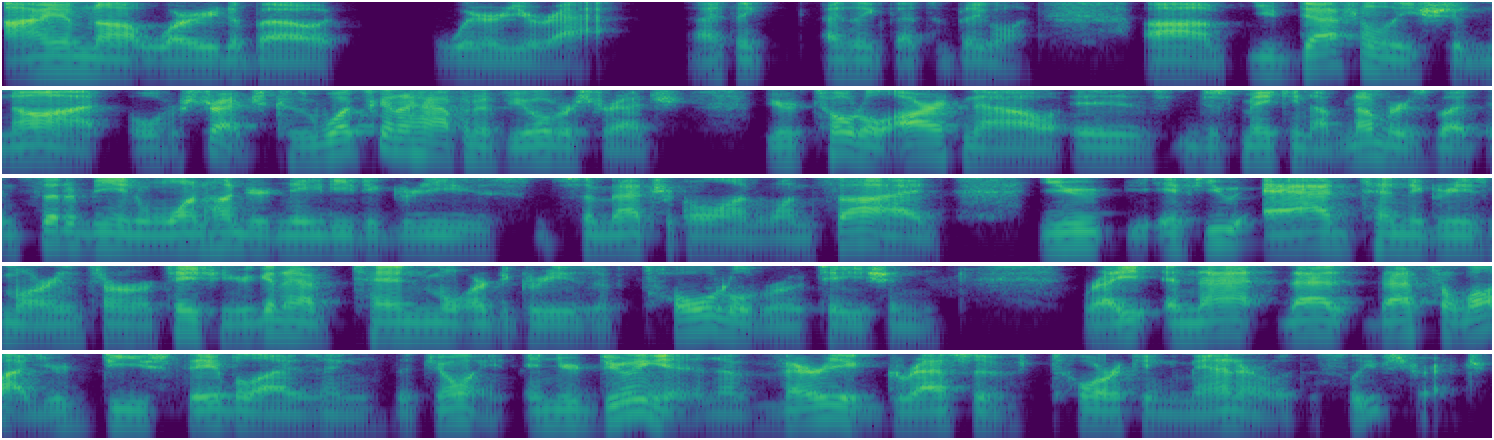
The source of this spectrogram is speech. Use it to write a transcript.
i am not worried about where you're at i think i think that's a big one. Um, you definitely should not overstretch because what's going to happen if you overstretch? Your total arc now is just making up numbers but instead of being 180 degrees symmetrical on one side you if you add 10 degrees more internal rotation you're going to have 10 more degrees of total rotation right? And that that that's a lot. You're destabilizing the joint and you're doing it in a very aggressive torquing manner with the sleep stretch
